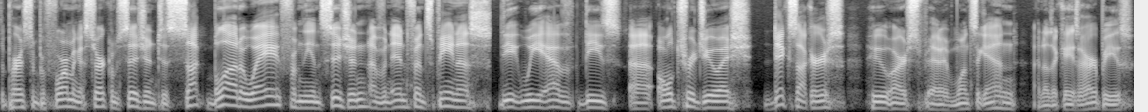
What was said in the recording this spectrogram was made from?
the person performing a circumcision, to suck blood away from the incision of an infant's penis. The, we have these uh, ultra Jewish dick suckers who are once again another case of herpes.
